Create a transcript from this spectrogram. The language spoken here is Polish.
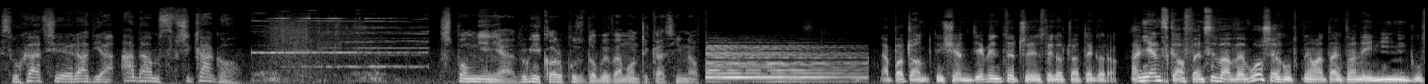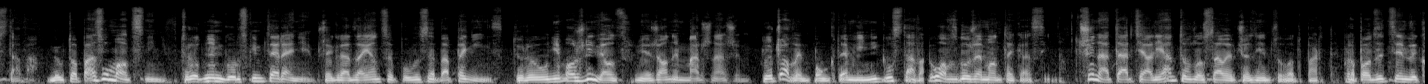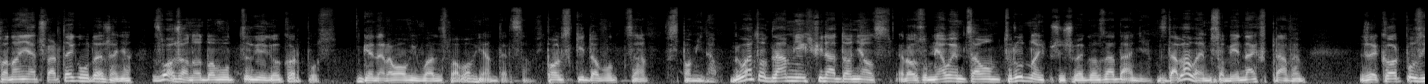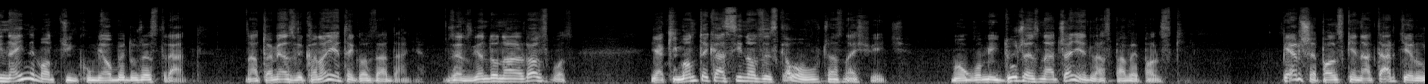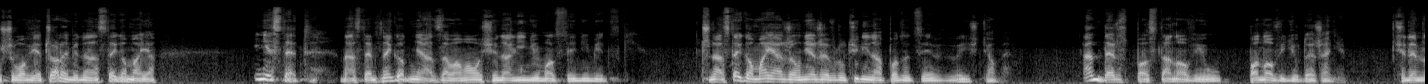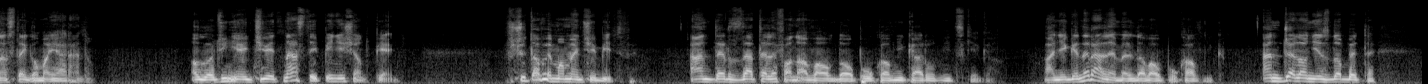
Słuchacie radia Adams w Chicago. Wspomnienia. Drugi korpus zdobywa Monte Cassino. Na początku 1934 roku. Aliancka ofensywa we Włoszech utknęła tzw. linii Gustawa. Był to pas umocnień w trudnym górskim terenie, przegradzający Półwysep Apeniński, który uniemożliwiał sprzymierzonym marsz na Rzym. Kluczowym punktem linii Gustawa było wzgórze Monte Cassino. Trzy natarcia aliantów zostały przez Niemców odparte. Propozycję wykonania czwartego uderzenia złożono dowódcy drugiego korpusu generałowi Władysławowi Andersowi. Polski dowódca wspominał. Była to dla mnie chwila doniosła. Rozumiałem całą trudność przyszłego zadania. Zdawałem sobie jednak sprawę, że korpus i na innym odcinku miałby duże straty. Natomiast wykonanie tego zadania, ze względu na rozgłos, jaki Monte Cassino zyskało wówczas na świecie, mogło mieć duże znaczenie dla sprawy polskiej. Pierwsze polskie natarcie ruszyło wieczorem 11 maja i niestety, następnego dnia załamało się na linii mocnej niemieckich. 13 maja żołnierze wrócili na pozycje wyjściowe. Anders postanowił ponowić uderzenie. 17 maja rano. O godzinie 19.55 w szczytowym momencie bitwy Anders zatelefonował do pułkownika Rudnickiego. Panie generale, meldował pułkownik. Angelo niezdobyte.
